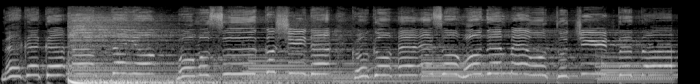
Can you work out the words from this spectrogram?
長かったよ。もう少しでこへそうで目を閉じてた。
